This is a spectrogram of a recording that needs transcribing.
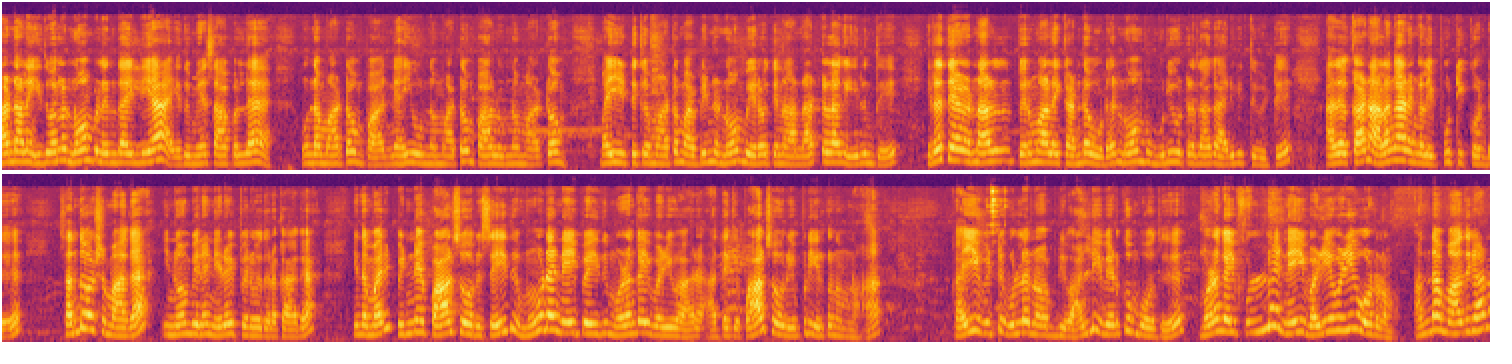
ஆண்டாலும் இதுவரை நோம்பில் இருந்தா இல்லையா? எதுவுமே சாப்பிடல. உண்ண மாட்டோம் பா நெய் உண்ண மாட்டோம் பால் உண்ண மாட்டோம் மை இட்டுக்க மாட்டோம் அப்படின்னு நோன்பு இருபத்தி நாலு நாட்களாக இருந்து இருபத்தேழு நாள் பெருமாளை கண்டவுடன் நோன்பு முடிவுற்றதாக அறிவித்துவிட்டு அதற்கான அலங்காரங்களை பூட்டி கொண்டு சந்தோஷமாக இந்நோம்பினை நிறைவு பெறுவதற்காக இந்த மாதிரி பின்னே பால் சோறு செய்து மூட நெய் பெய்து முழங்கை வழிவார அத்தகைய பால் சோறு எப்படி இருக்கணும்னா கையை விட்டு உள்ளே அப்படி அள்ளி வெடுக்கும்போது முழங்கை ஃபுல்லாக நெய் வழிய வழியே ஓடணும். அந்த மாதிரியான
